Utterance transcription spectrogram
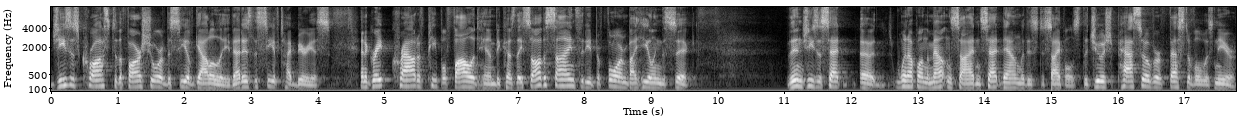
Jesus crossed to the far shore of the Sea of Galilee, that is the Sea of Tiberias and a great crowd of people followed him because they saw the signs that he had performed by healing the sick. Then Jesus sat, uh, went up on the mountainside and sat down with his disciples. The Jewish Passover festival was near.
